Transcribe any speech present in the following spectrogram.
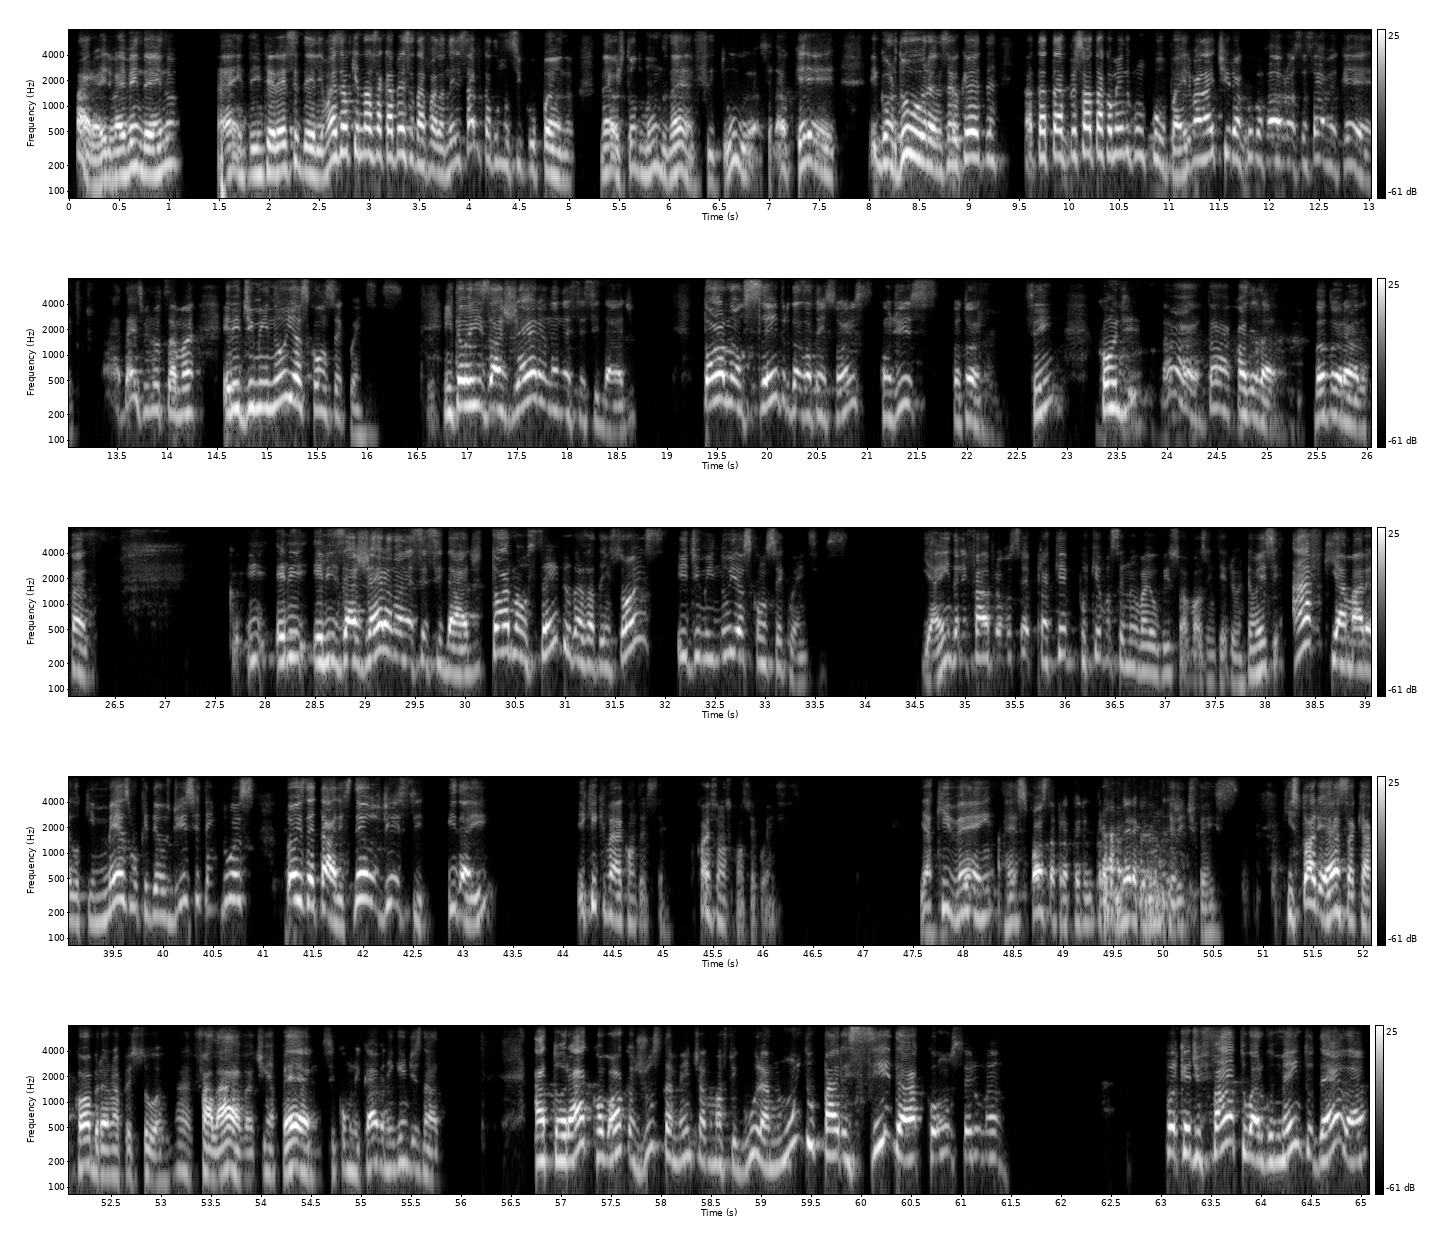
Claro, ele vai vendendo é, interesse dele. Mas é o que nossa cabeça está falando. Ele sabe que está todo mundo se culpando, né? Hoje todo mundo, né? Fritura, sei lá o quê, e gordura, não sei o quê. Tá, tá, o pessoal está comendo com culpa. Ele vai lá e tira a culpa e fala para você, sabe o quê? Ah, 10 minutos a mais. Ele diminui as consequências. Então ele exagera na necessidade, torna o centro das atenções, condiz, doutor? Sim? Condiz. Ah, tá quase lá. Doutorado, quase ele, ele exagera na necessidade, torna o centro das atenções e diminui as consequências. E ainda ele fala para você, para quê? Por que você não vai ouvir sua voz interior? Então esse afki amarelo que mesmo que Deus disse, tem duas, dois detalhes. Deus disse, e daí? E o que, que vai acontecer? Quais são as consequências? E aqui vem a resposta para a primeira pergunta que a gente fez. Que história é essa que a cobra era uma pessoa? Ah, falava, tinha perna, se comunicava, ninguém diz nada a Torá coloca justamente alguma figura muito parecida com o ser humano. Porque, de fato, o argumento dela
